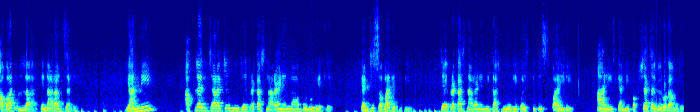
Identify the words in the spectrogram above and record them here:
अबाद उल्ला हे नाराज झाले. यांनी आपल्या विचाराचे म्हणून जयप्रकाश नारायण यांना बोलवून घेतले. त्यांची सभा घेतली. जयप्रकाश नारायण यांनी काश्मीरमधली परिस्थिती पाहिली आणि त्यांनी पक्षाच्या विरोधामध्ये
